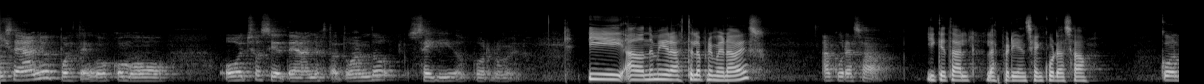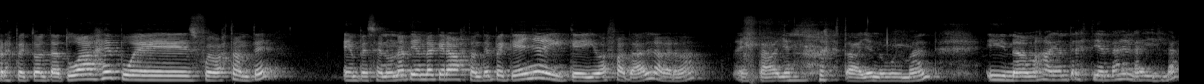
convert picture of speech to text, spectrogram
11 años, pues tengo como 8 o 7 años tatuando seguido, por lo menos. ¿Y a dónde migraste la primera vez? A Curazao. ¿Y qué tal la experiencia en Curazao? Con respecto al tatuaje, pues fue bastante. Empecé en una tienda que era bastante pequeña y que iba fatal, la verdad. Estaba yendo, estaba yendo muy mal. Y nada más habían tres tiendas en la isla.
